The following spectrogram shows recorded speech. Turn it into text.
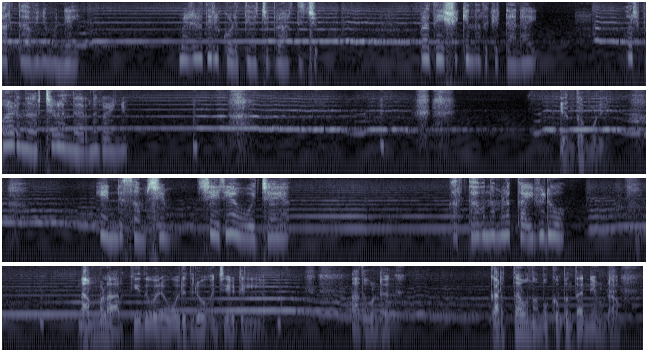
കർത്താവിന് മുന്നിൽ മെഴുകുതിരി കൊളുത്തി വെച്ച് പ്രാർത്ഥിച്ചു. പ്രതീക്ഷിക്കുന്നത് കിട്ടാനായി. ഒരുപാട് നേർച്ചകൾ നേർന്നു കഴിഞ്ഞു. എന്താ മോളി? എന്റെ സംശയം ശരിയാവോ ഇച്ചായ കർത്താവ് നമ്മളെ കൈവിടുവോ? നമ്മൾ ആർക്കും ഇതുവരെ ഒരു ദ്രോഹം ചെയ്തിട്ടില്ലല്ലോ. അതുകൊണ്ട് കർത്താവ് നമുക്കൊപ്പം തന്നെ ഉണ്ടാവും.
